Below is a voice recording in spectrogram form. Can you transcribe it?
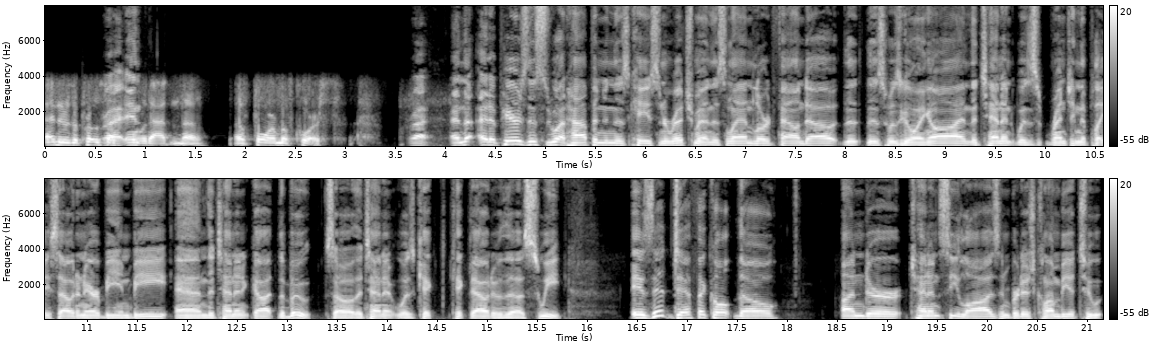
And there's a process right. for that in a, a form, of course. Right. And th- it appears this is what happened in this case in Richmond. This landlord found out that this was going on. The tenant was renting the place out in Airbnb and the tenant got the boot. So the tenant was kicked, kicked out of the suite. Is it difficult though under tenancy laws in British Columbia to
